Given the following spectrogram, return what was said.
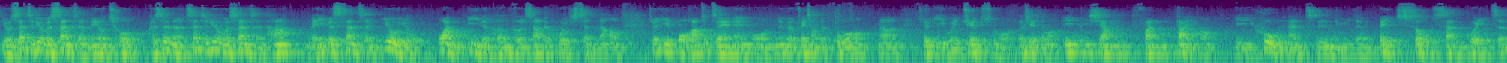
有三十六个善神没有错，可是呢，三十六个善神，他每一个善神又有万亿的恒河沙的鬼神，然后就一波哈做贼呢，我，那个非常的多哦，那就以为眷属哦，而且什么音箱翻带哦，以护男子女人被受三归者，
